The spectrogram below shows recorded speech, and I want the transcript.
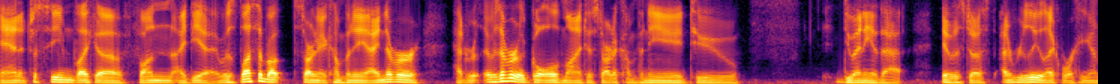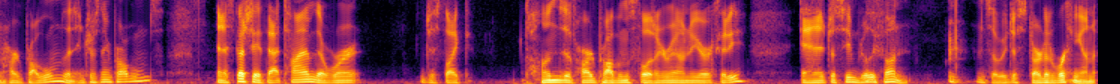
and it just seemed like a fun idea. It was less about starting a company. I never had it was never a goal of mine to start a company to do any of that. It was just I really like working on hard problems and interesting problems. And especially at that time there weren't just like tons of hard problems floating around New York City, and it just seemed really fun. And so we just started working on it.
